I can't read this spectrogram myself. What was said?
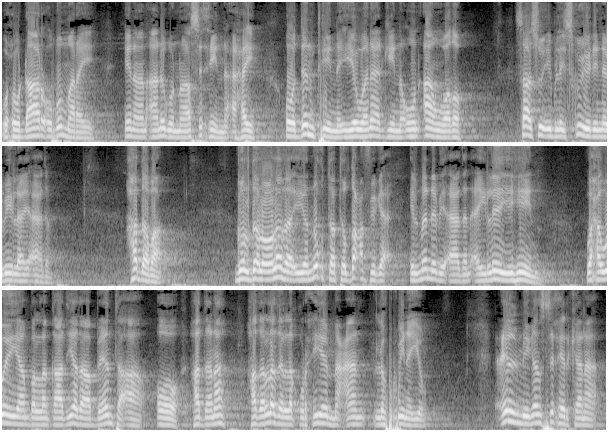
wuxuu dhaar ugu maray inaan anigu naasixiinna ahay oo dantiinna iyo wanaaggiinna uun aan wado. Saasuu ibliis ku yidhi nebiyullaahi aadam haddaba goldaloolada iyo nuqtata dacfiga ilmo nebi aadan ay leeyihiin. Waxa weeyaan ballanqaadyada beenta ah oo haddana hadallada la qurxiye macaan la hubinayo. Cilmigan sixirkana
